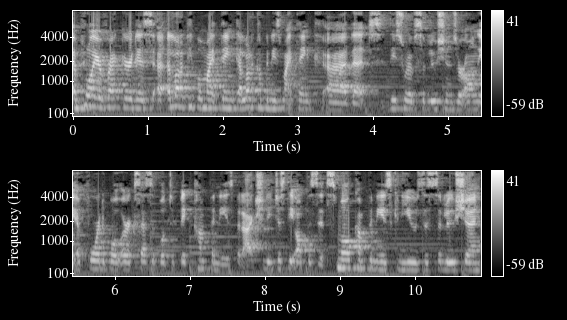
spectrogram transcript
employer record is a lot of people might think, a lot of companies might think uh, that these sort of solutions are only affordable or accessible to big companies, but actually just the opposite. Small companies can use this solution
